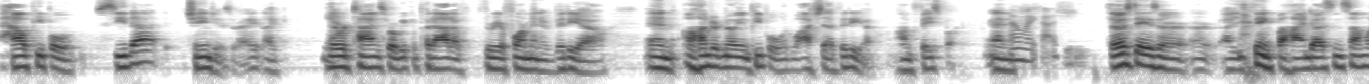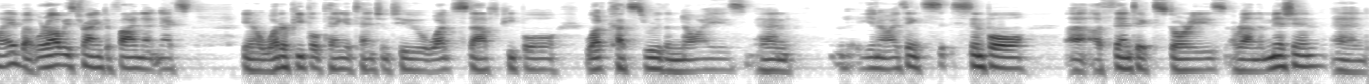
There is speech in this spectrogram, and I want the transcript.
how people see that changes, right? Like yeah. there were times where we could put out a three or four minute video and a hundred million people would watch that video on Facebook. And oh my gosh those days are, are, I think, behind us in some way, but we're always trying to find that next, you know, what are people paying attention to? What stops people? What cuts through the noise? And, you know, I think s- simple, uh, authentic stories around the mission and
